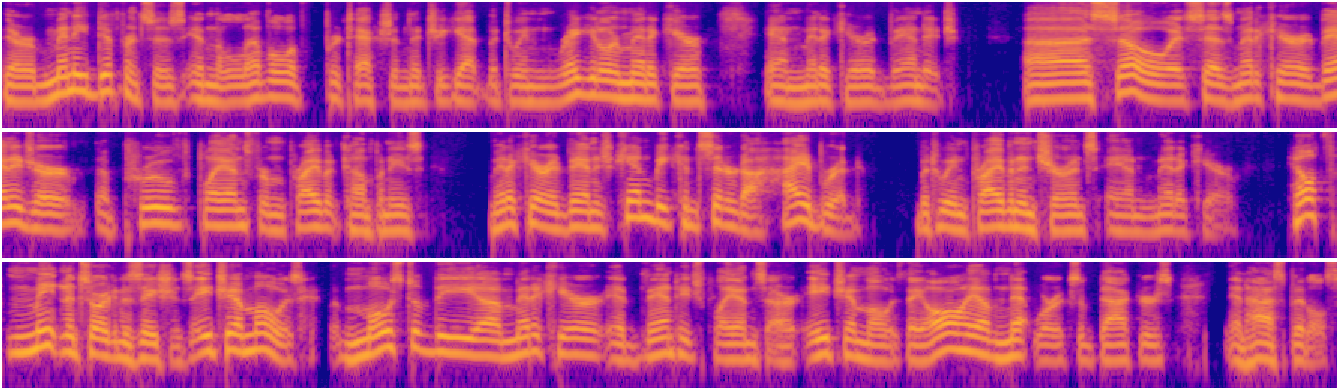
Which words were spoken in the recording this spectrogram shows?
there are many differences in the level of protection that you get between regular Medicare and Medicare Advantage. Uh, so it says Medicare Advantage are approved plans from private companies. Medicare Advantage can be considered a hybrid between private insurance and Medicare. Health maintenance organizations, HMOs. Most of the uh, Medicare Advantage plans are HMOs. They all have networks of doctors and hospitals.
